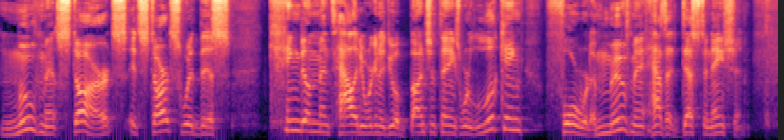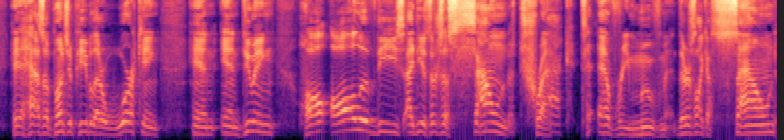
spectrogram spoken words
movement starts. It starts with this kingdom mentality. We're going to do a bunch of things. We're looking forward. A movement has a destination. It has a bunch of people that are working and, and doing all, all of these ideas. There's a soundtrack to every movement. There's like a sound,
